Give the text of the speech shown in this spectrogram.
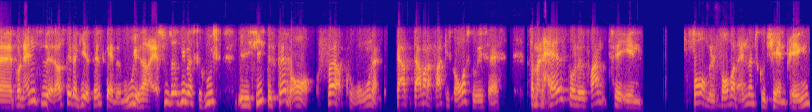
Øh, på den anden side er det også det, der giver selskabet muligheder. Jeg synes også lige, man skal huske, i de sidste fem år før corona, der, der var der faktisk overskud i SAS. Så man havde fundet frem til en formel for, hvordan man skulle tjene penge.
